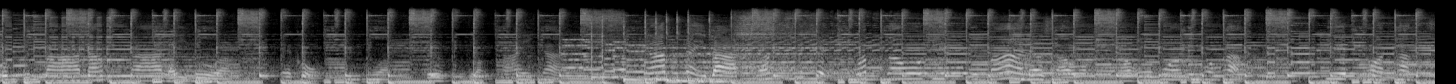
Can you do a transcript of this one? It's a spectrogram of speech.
ลุกขึ้นมาน้ำตาไหลหลวงแม่คงเป็นห่วงเรื่องดวงสายใจน้ำในบาทยัง รับเก่าคิดขึ้นมาแล้วเศร้าเศร้าห่วงห่วงหักคิดหอดทาง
